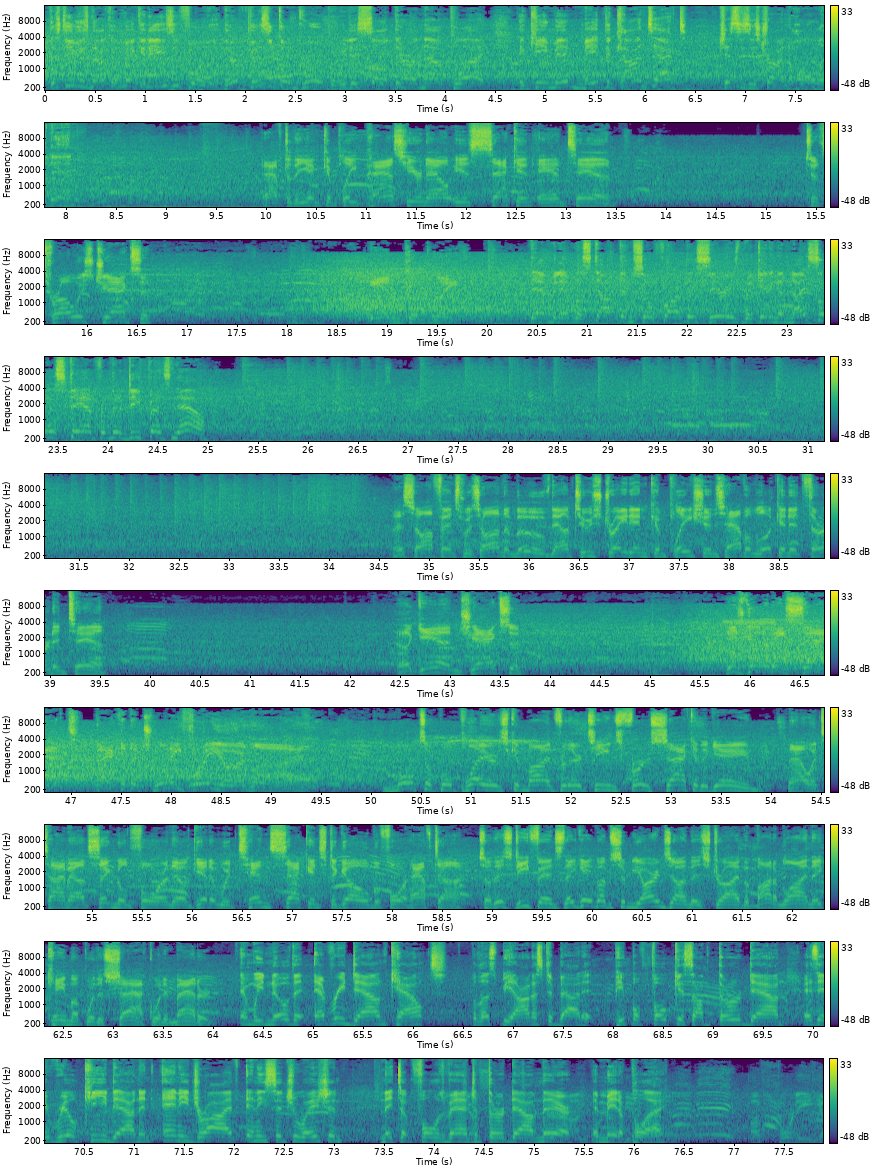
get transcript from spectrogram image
This team is not going to make it easy for you. They're a physical group, and we just saw it there on that play. It came in, made the contact, just as he's trying to haul it in. After the incomplete pass, here now is second and 10. To throw is Jackson. Haven't been able to stop them so far this series, but getting a nice little stand from their defense now. This offense was on the move. Now two straight incompletions have them looking at third and 10. Again, Jackson. He's going to be sacked back at the 23-yard line. Multiple players combined for their team's first sack of the game. Now a timeout signaled for, and they'll get it with 10 seconds to go before halftime. So this defense, they gave up some yards on this drive, but bottom line, they came up with a sack when it mattered. And we know that every down counts, but let's be honest about it. People focus on third down as a real key down in any drive, any situation, and they took full advantage of third down there and made a play. A 40-yard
